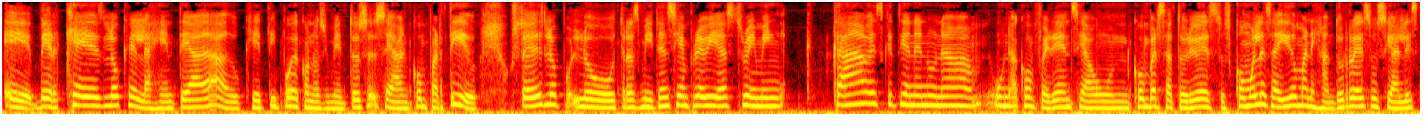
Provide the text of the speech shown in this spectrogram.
eh, ver qué es lo que la gente ha dado, qué tipo de conocimientos se han compartido. Ustedes lo, lo transmiten siempre vía streaming. Cada vez que tienen una, una conferencia, un conversatorio de estos, ¿cómo les ha ido manejando redes sociales,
